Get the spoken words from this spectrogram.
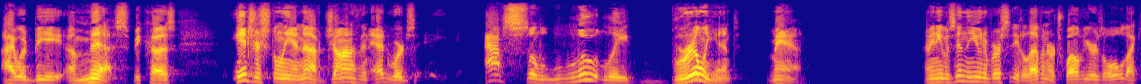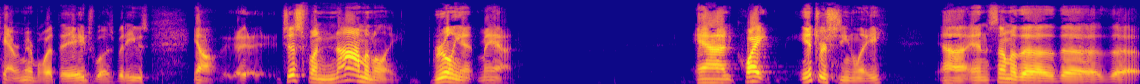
I would be amiss because, interestingly enough, Jonathan Edwards absolutely brilliant man. I mean, he was in the university at 11 or 12 years old. I can't remember what the age was, but he was, you know, just phenomenally brilliant man. And quite interestingly, uh, in some of the, the, the,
